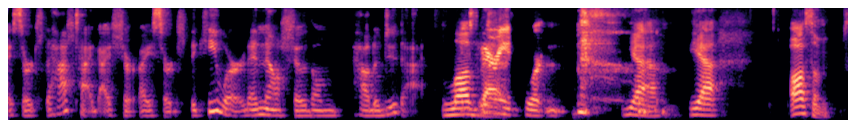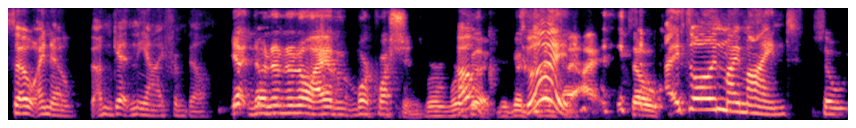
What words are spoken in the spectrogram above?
i searched the hashtag i sure i searched the keyword and I'll show them how to do that Love it's that. very important yeah. Yeah. Awesome. So I know I'm getting the eye from Bill. Yeah, no, no, no, no. I have more questions. We're we're Oh, good. We're good. good. I- I- so It's all in my mind. so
